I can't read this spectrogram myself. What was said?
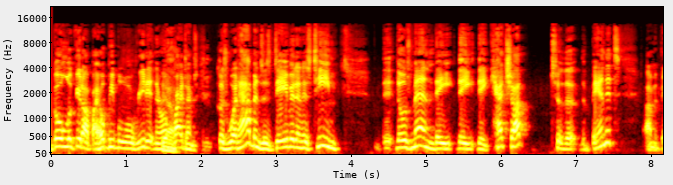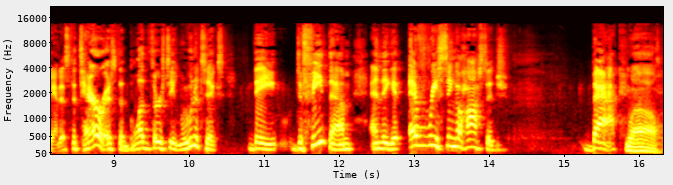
go, look it up. I hope people will read it in their yeah. own quiet times. Because what happens is David and his team, those men, they they they catch up to the the bandits, i um, bandits, the terrorists, the bloodthirsty lunatics. They defeat them, and they get every single hostage back. Wow.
